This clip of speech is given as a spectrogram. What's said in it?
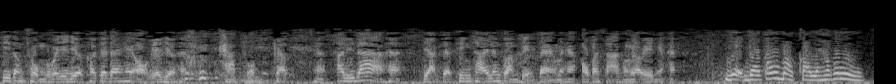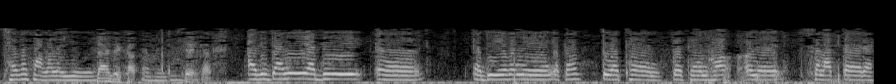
ที่ต้องชมกันไปเยอะๆเขาจะได้ให้ออกเยอะๆฮะครับผมครับฮะอาริด้าฮะอยากจะทิ้งท้ายเรื่องความเปลี่ยนแปลงไหมฮะเอาภาษาของเราเองนะฮะเดี๋ยวเดี๋ยวต้องบอกก่อนนะคะว่าหนูใช้ภาษาอะไรอยู่ได้เลยครับอ่าได้เชิญครับ Adida ni ada uh, ada panggil apa tua ten tua ten hak oleh selatan dah.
